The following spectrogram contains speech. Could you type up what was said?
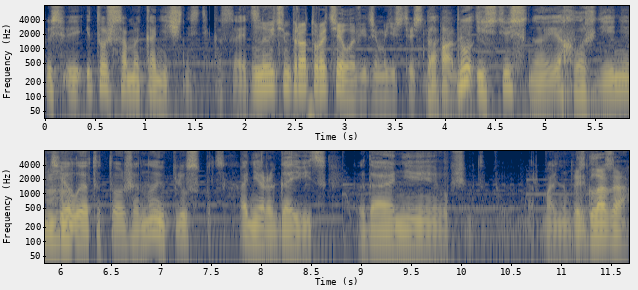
То есть и, и то же самое конечности касается. Ну и температура тела, видимо, естественно, Да. падает. Ну, естественно, и охлаждение Мгм. тела это тоже. Ну и плюс подсыхание роговиц, когда они, в общем-то, нормально. То есть глаза.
